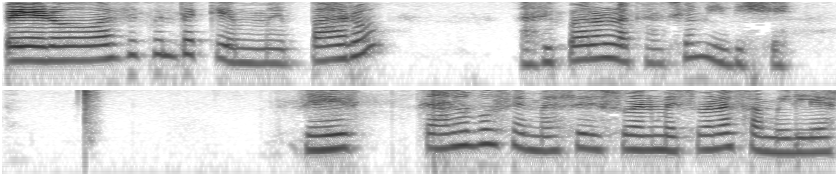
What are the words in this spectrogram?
Pero hace cuenta que me paro, así paro la canción y dije, es, algo se me hace, suena, me suena familiar.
